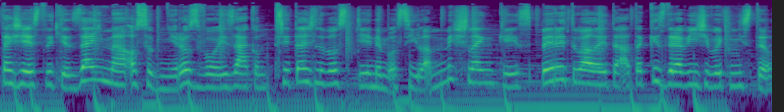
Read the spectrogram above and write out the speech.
Takže jestli tě zajímá osobní rozvoj, zákon přitažlivosti nebo síla myšlenky, spiritualita a taky zdravý životní styl,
